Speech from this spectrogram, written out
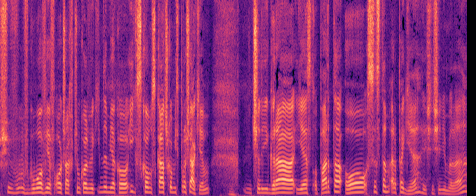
w, w głowie, w oczach, w czymkolwiek innym, jako X-kom z kaczką i z prosiakiem. Czyli gra jest oparta o system RPG, jeśli się nie mylę,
